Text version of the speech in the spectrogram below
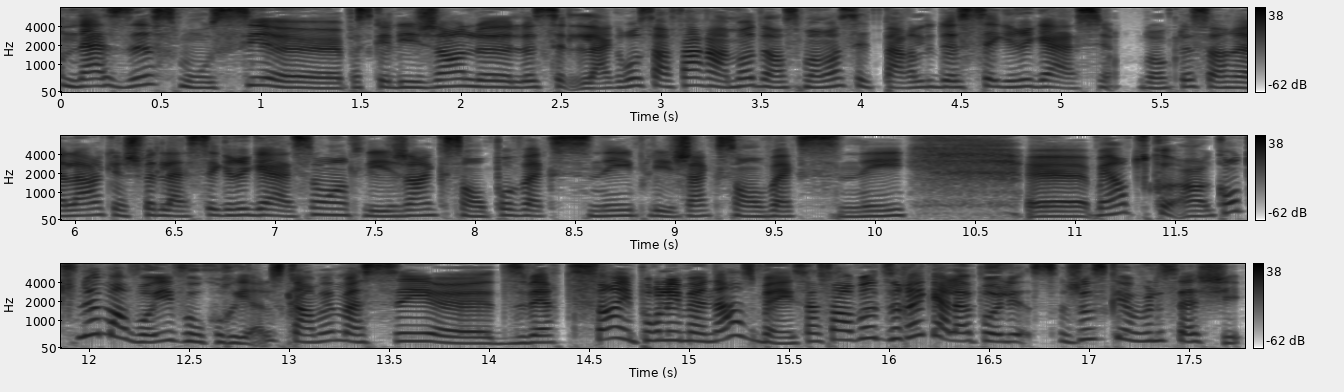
au nazisme aussi, euh, parce que les gens, là, là la grosse affaire à mode en ce moment, c'est de parler de ségrégation. Donc là, ça aurait l'air que je fais de la ségrégation entre les gens qui sont pas vaccinés et les gens qui sont vaccinés. ben, en tout cas, continuez à m'envoyer vos courriels. C'est quand même assez divertissant. Et pour les menaces, ben, ça s'en va direct à la police, juste que vous le sachiez.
